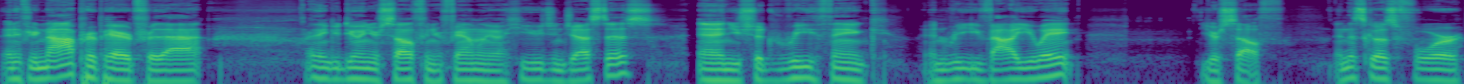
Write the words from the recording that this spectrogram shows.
And if you're not prepared for that, I think you're doing yourself and your family a huge injustice, and you should rethink and reevaluate yourself. And this goes for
